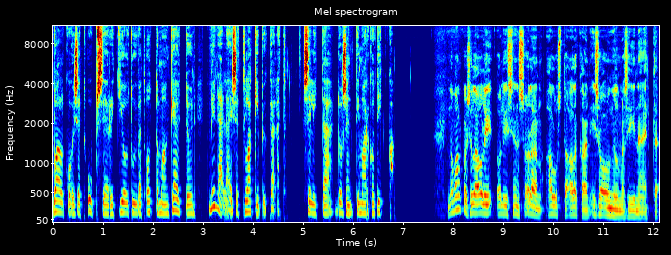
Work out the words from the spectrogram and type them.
valkoiset upseerit joutuivat ottamaan käyttöön venäläiset lakipykälät, selittää dosentti Marko Tikka. No valkoisilla oli, oli sen sodan alusta alkaen iso ongelma siinä, että,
